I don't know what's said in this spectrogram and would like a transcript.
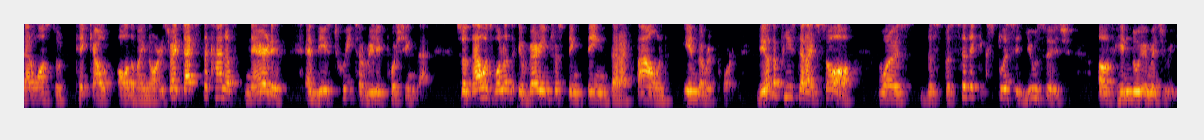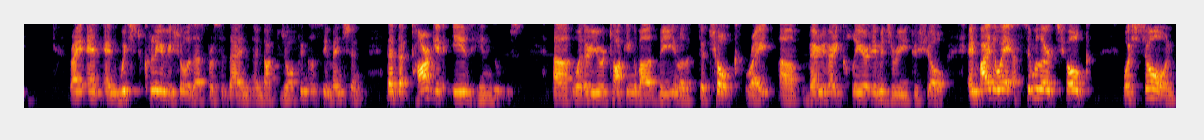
that wants to take out all the minorities right? That's the kind of narrative and these tweets are really pushing that. So that was one of the very interesting thing that i found in the report. The other piece that i saw was the specific explicit usage of hindu imagery right? And and which clearly shows as Prasiddha and, and dr joel finkelstein mentioned that the target is Hindus. uh, whether you're talking about the you know the, the choke, right? Um, very very clear imagery to show. And by the way, a similar choke was shown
